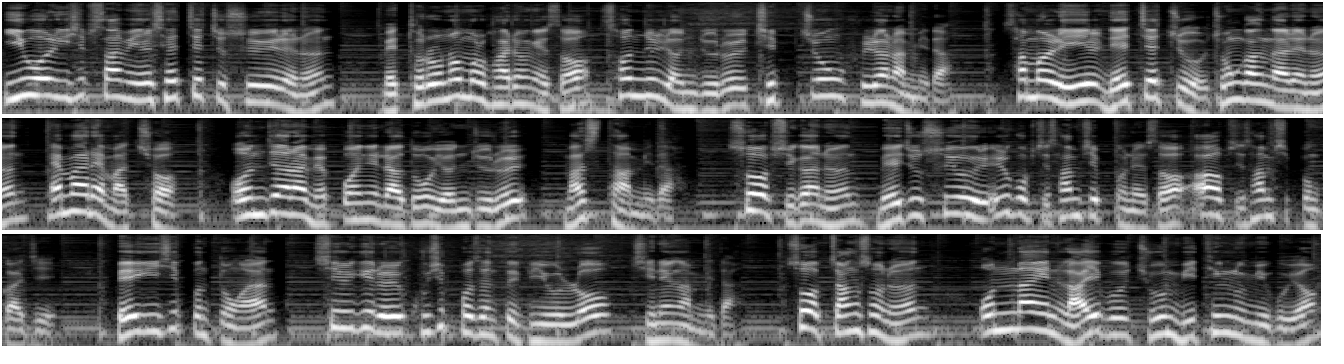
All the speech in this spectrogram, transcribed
2월 23일 셋째 주 수요일에는 메트로놈을 활용해서 선율 연주를 집중 훈련합니다. 3월 2일 넷째 주 종강날에는 MR에 맞춰 언제나 몇 번이라도 연주를 마스터합니다. 수업 시간은 매주 수요일 7시 30분에서 9시 30분까지 120분 동안 실기를 90% 비율로 진행합니다. 수업 장소는 온라인 라이브 줌 미팅룸이고요.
